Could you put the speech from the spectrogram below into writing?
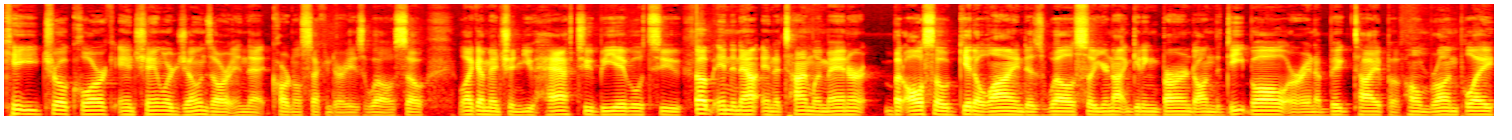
Kei'Trel Clark and Chandler Jones are in that Cardinal secondary as well. So, like I mentioned, you have to be able to sub in and out in a timely manner, but also get aligned as well so you're not getting burned on the deep ball or in a big type of home run play.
